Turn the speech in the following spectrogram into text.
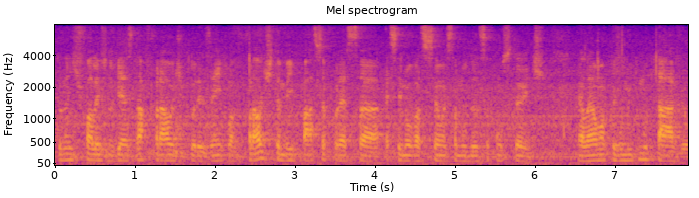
quando a gente fala isso do viés da fraude, por exemplo, a fraude também passa por essa, essa inovação, essa mudança constante. Ela é uma coisa muito mutável.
